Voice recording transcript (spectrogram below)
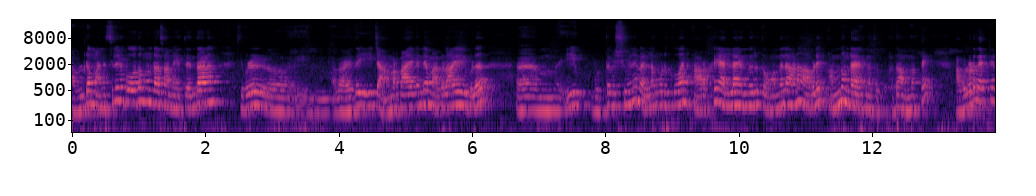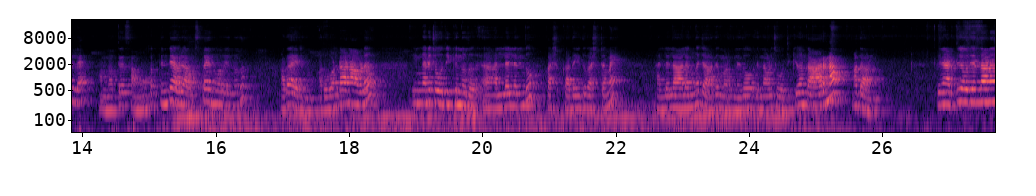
അവളുടെ മനസ്സിലൊരു ബോധമുണ്ട് ആ സമയത്ത്. എന്താണ്? ഇവൾ അതായത് ഈ ചാമർനായകന്റെ മകളായ ഇവൾ ഈ ബുദ്ധവിഷുവിന് വെള്ളം കൊടുക്കുവാൻ അർഹയല്ല എന്നൊരു തോന്നലാണ് അവളിൽ അന്നുണ്ടായിരുന്നത്. അത് അന്നത്തെ അവളുടെ തെറ്റല്ല? അന്നത്തെ സമൂഹത്തിന്റെ ഒരു അവസ്ഥ എന്ന് പറയുന്നത് അതായിരുന്നു. അതുകൊണ്ടാണ് അവൾ ഇങ്ങനെ ചോദിക്കുന്നത്. അല്ലല്ലെന്തു? കഷ് കഥ ഇത് കഷ്ടമേ? അല്ലലാലങ്ങ് ജാതി മറന്നതോ? എന്നവൾ ചോദിക്കുവാൻ കാരണം അതാണ്. പിന്നെ അടുത്ത ചോദ്യം എന്താണ്?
